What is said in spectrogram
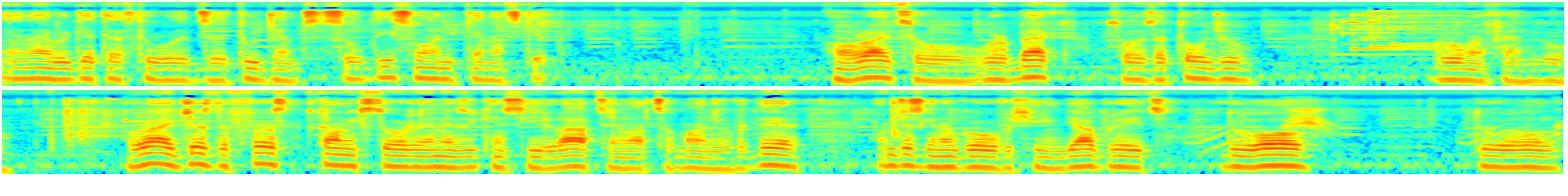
and I will get afterwards uh, two gems. So this one you cannot skip. Alright so we're back. So as I told you go my friend go. Alright, just the first comic store and as you can see lots and lots of money over there. I'm just gonna go over here in the upgrades, do all, do all,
